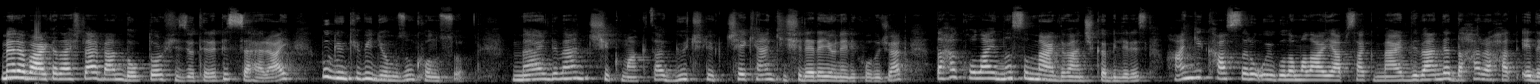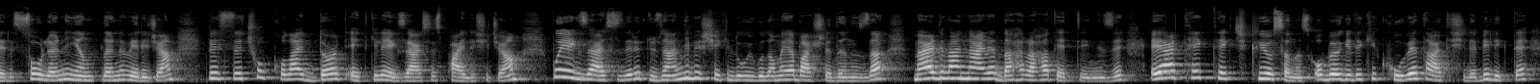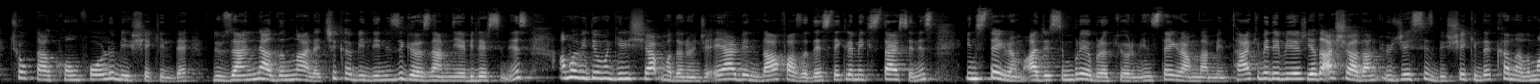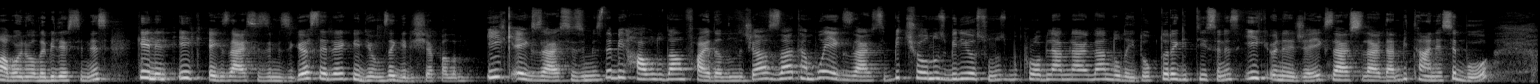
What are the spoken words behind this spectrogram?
Merhaba arkadaşlar ben doktor fizyoterapist Seheray. Bugünkü videomuzun konusu merdiven çıkmakta güçlük çeken kişilere yönelik olacak. Daha kolay nasıl merdiven çıkabiliriz? Hangi kaslara uygulamalar yapsak merdivende daha rahat ederiz? Sorularının yanıtlarını vereceğim ve size çok kolay 4 etkili egzersiz paylaşacağım. Bu egzersizleri düzenli bir şekilde uygulamaya başladığınızda merdivenlerde daha rahat ettiğinizi, eğer tek tek çıkıyorsanız o bölgedeki kuvvet artışıyla birlikte çok daha konforlu bir şekilde düzenli adımlarla çıkabildiğinizi gözlemleyebilirsiniz. Ama videoma giriş yapmadan önce eğer beni daha fazla desteklemek isterseniz Instagram adresimi buraya bırakıyorum. Instagram'dan beni takip edebilir ya da aşağıdan ücretsiz bir şekilde kanalıma abone olabilirsiniz. Gelin ilk egzersizimizi göstererek videomuza giriş yapalım. İlk egzersizimizde bir havludan faydalanacağız. Zaten bu egzersizi birçoğunuz biliyorsunuz. Bu problemlerden dolayı doktora gittiyseniz ilk önereceği egzersizlerden bir tanesi bu.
